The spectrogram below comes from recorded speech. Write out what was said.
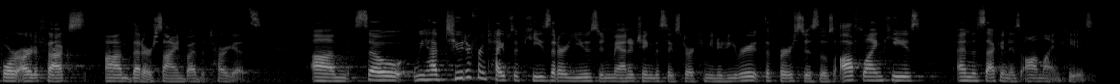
four artifacts um, that are signed by the targets. Um, so we have two different types of keys that are used in managing the Sigstore community Root. The first is those offline keys, and the second is online keys.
